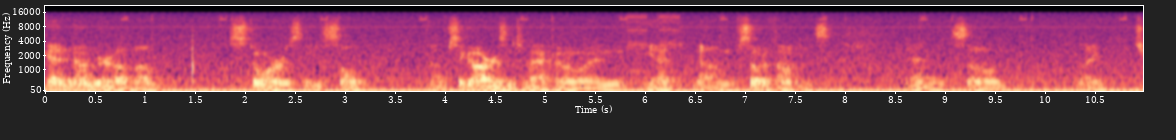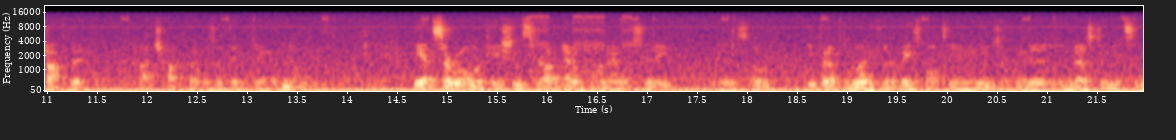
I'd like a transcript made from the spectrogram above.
He had a number of um, stores. He sold um, cigars and tobacco, and he had um, soda fountains. And so, like chocolate, hot chocolate was a big thing with him. He had several locations throughout downtown Iowa City, and so he put up the money for the baseball team, and he was hoping to invest and get some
